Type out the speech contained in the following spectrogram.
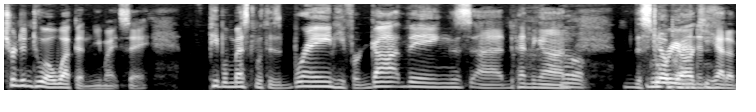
turned into a weapon, you might say. People messed with his brain. He forgot things. Uh, depending on well, the you know, story arc, he had a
